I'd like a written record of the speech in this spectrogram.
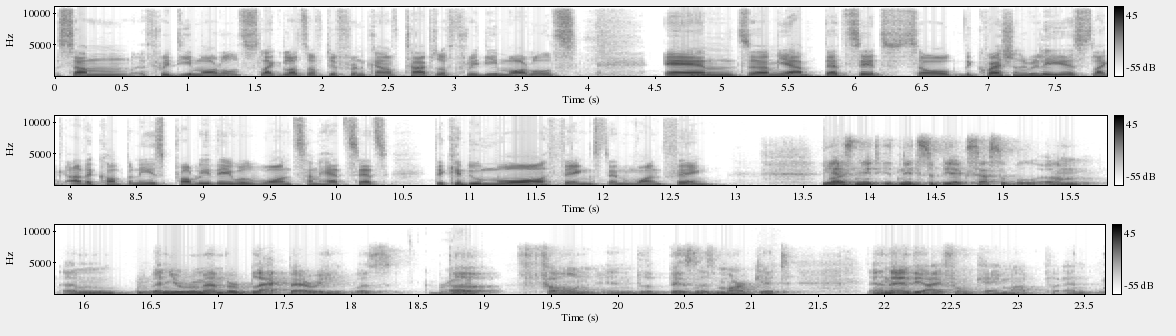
some 3D models, like lots of different kind of types of 3D models, and um, yeah, that's it. So the question really is, like other companies, probably they will want some headsets that can do more things than one thing. Yes, right? it needs to be accessible. Um, um, when you remember, BlackBerry was right. the phone in the business market. And then the iPhone came up, and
